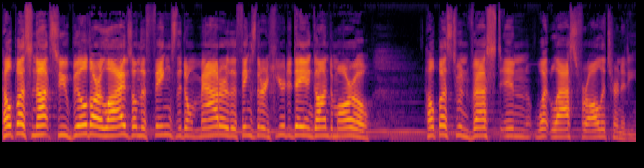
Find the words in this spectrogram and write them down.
Help us not to build our lives on the things that don't matter, the things that are here today and gone tomorrow. Help us to invest in what lasts for all eternity.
